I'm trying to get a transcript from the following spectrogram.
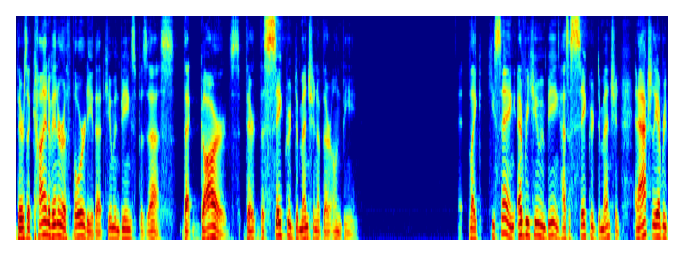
there's a kind of inner authority that human beings possess that guards their, the sacred dimension of their own being. Eh, like he's saying, every human being has a sacred dimension, and actually, every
